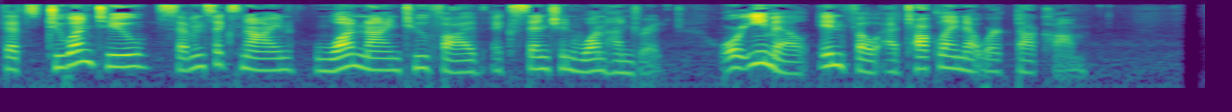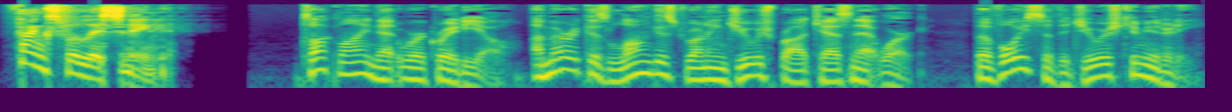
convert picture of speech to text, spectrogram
That's 212-769-1925 extension 100 or email info at talklinenetwork.com. Thanks for listening. Talkline Network Radio, America's longest running Jewish broadcast network, the voice of the Jewish community.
